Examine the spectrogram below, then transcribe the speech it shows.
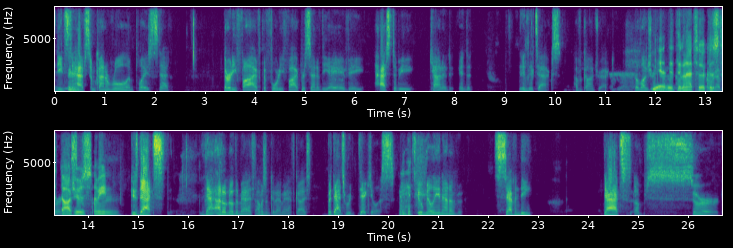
needs to Mm. have some kind of rule in place that 35 to 45% of the AAV has to be counted in the in the tax of a contract. The luxury Yeah, they, they're gonna have to because. Dodgers. I mean, because that's that I don't know the math. I wasn't good at math, guys, but that's ridiculous. Two million out of seventy. That's absurd.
